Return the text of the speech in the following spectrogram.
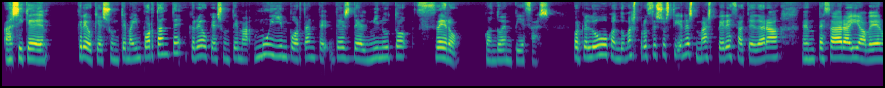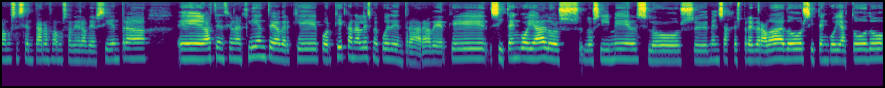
Así que creo que es un tema importante, creo que es un tema muy importante desde el minuto cero cuando empiezas porque luego cuando más procesos tienes, más pereza te dará empezar ahí a ver, vamos a sentarnos, vamos a ver, a ver si entra eh, atención al cliente, a ver qué, por qué canales me puede entrar, a ver qué, si tengo ya los, los emails, los eh, mensajes pregrabados, si tengo ya todo,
